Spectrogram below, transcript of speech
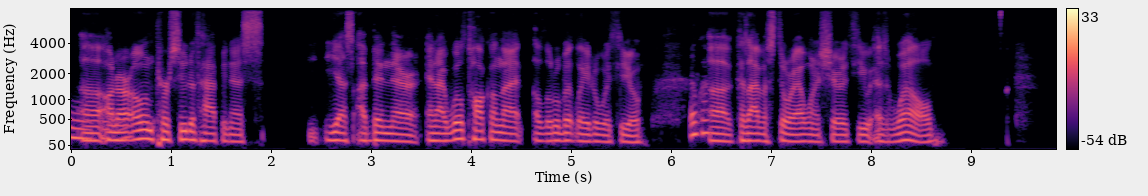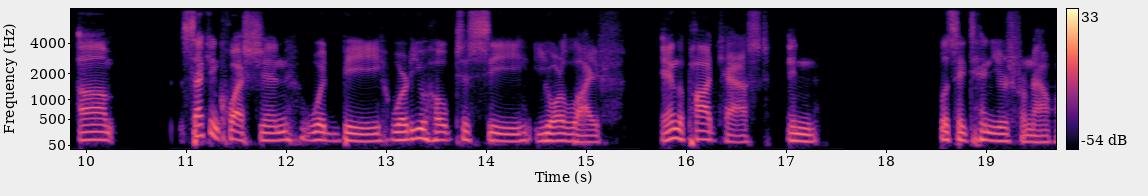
uh, on our own pursuit of happiness. Yes, I've been there, and I will talk on that a little bit later with you. Okay. because I have a story I want to share with you as well. Um, second question would be where do you hope to see your life and the podcast in let's say 10 years from now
